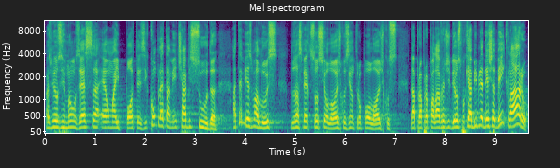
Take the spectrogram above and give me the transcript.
Mas, meus irmãos, essa é uma hipótese completamente absurda, até mesmo à luz dos aspectos sociológicos e antropológicos da própria palavra de Deus, porque a Bíblia deixa bem claro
